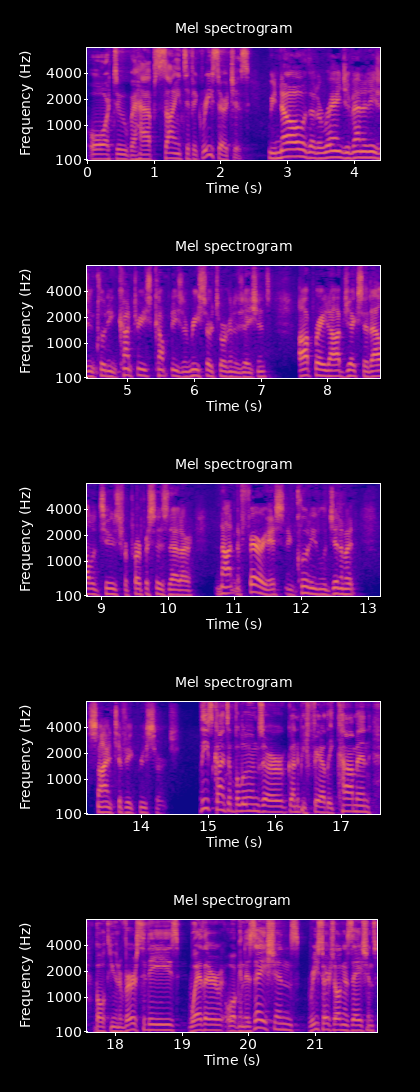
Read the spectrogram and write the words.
or to perhaps scientific researchers. We know that a range of entities, including countries, companies, and research organizations, operate objects at altitudes for purposes that are not nefarious, including legitimate scientific research. These kinds of balloons are going to be fairly common. Both universities, weather organizations, research organizations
